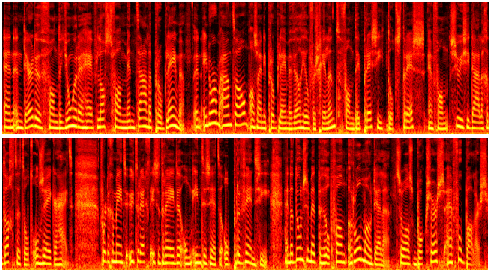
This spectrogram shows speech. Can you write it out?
En een derde van de jongeren heeft last van mentale problemen. Een enorm aantal, al zijn die problemen wel heel verschillend. Van depressie tot stress en van suïcidale gedachten tot onzekerheid. Voor de gemeente Utrecht is het reden om in te zetten op preventie. En dat doen ze met behulp van rolmodellen, zoals boksers en voetballers.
